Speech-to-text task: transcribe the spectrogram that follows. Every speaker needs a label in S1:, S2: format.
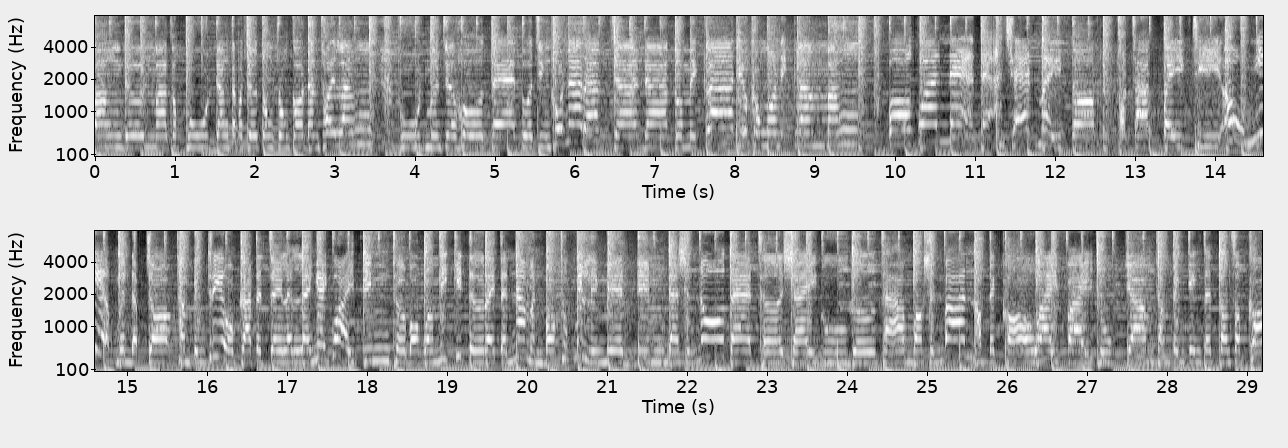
S1: บางเดินมาก็พูดดังแต่พอเจอตรงตรงๆก็ดันถอยหลัง พูดเหมือนจะโหแต่ตัวจริงโคตรน่ารักจะด่าก็ไม่กล้าเดี๋ยวเขางอนอีกละมัง บอกว่าแน่แต่อันแชทไม่ตอบ พอทักไปอีกทีโอ้าเงียบเหมือนดับจอบทำเป็นเตรียวกราแต่ใจละลายง่ายกว่าไอติม เธอบอกว่าไม่คิดอะไรแต่หน้ามันบอกทุกมิลลิเมตรดิมแต่ฉันโน้แต่เธอใช้ Google ถามบอกฉันบ้านออกแต่คอ Wi-Fi ทุกยามทำเป็นเก่งแต่ตอนสอบขอ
